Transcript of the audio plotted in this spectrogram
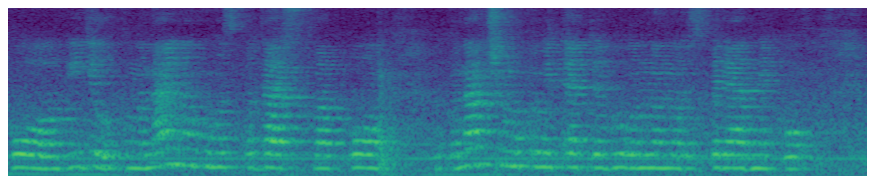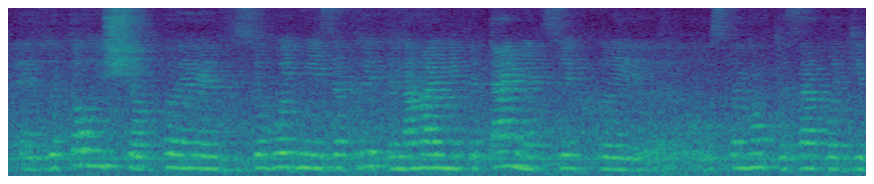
по відділу комунального господарства, по виконавчому комітету, головному розпоряднику. Е, Для того, щоб е, сьогодні закрити нагальні питання цих е, установ та закладів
